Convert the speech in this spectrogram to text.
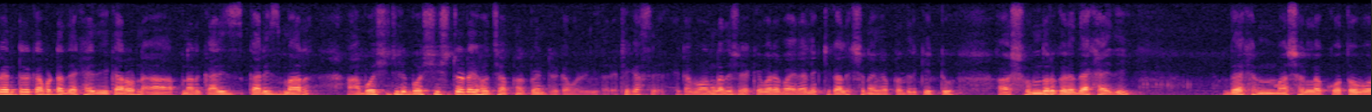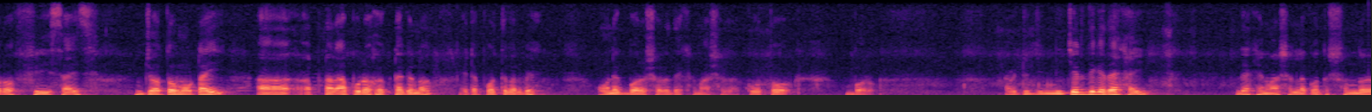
প্যান্টের কাপড়টা দেখাই দিই। কারণ আপনার কারিজ কারিজমার বৈশিষ্ট্য বৈশিষ্ট্যটাই হচ্ছে আপনার প্যান্টের কাপড়ের ভিতরে, ঠিক আছে? এটা বাংলাদেশে একেবারে ভাইরাল একটি কালেকশন আমি আপনাদেরকে একটু সুন্দর করে দেখাই দিই। দেখেন মাসাল্লাহ কত বড় ফ্রি সাইজ যত মোটাই আপনার আপুরা হোক না কেন, এটা পরতে পারবে। অনেক বড় সড়ো, দেখেন মাসাল্লাহ কত বড়। আমি একটু নিচের দিকে দেখাই। দেখেন মাসাল্লাহ কত সুন্দর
